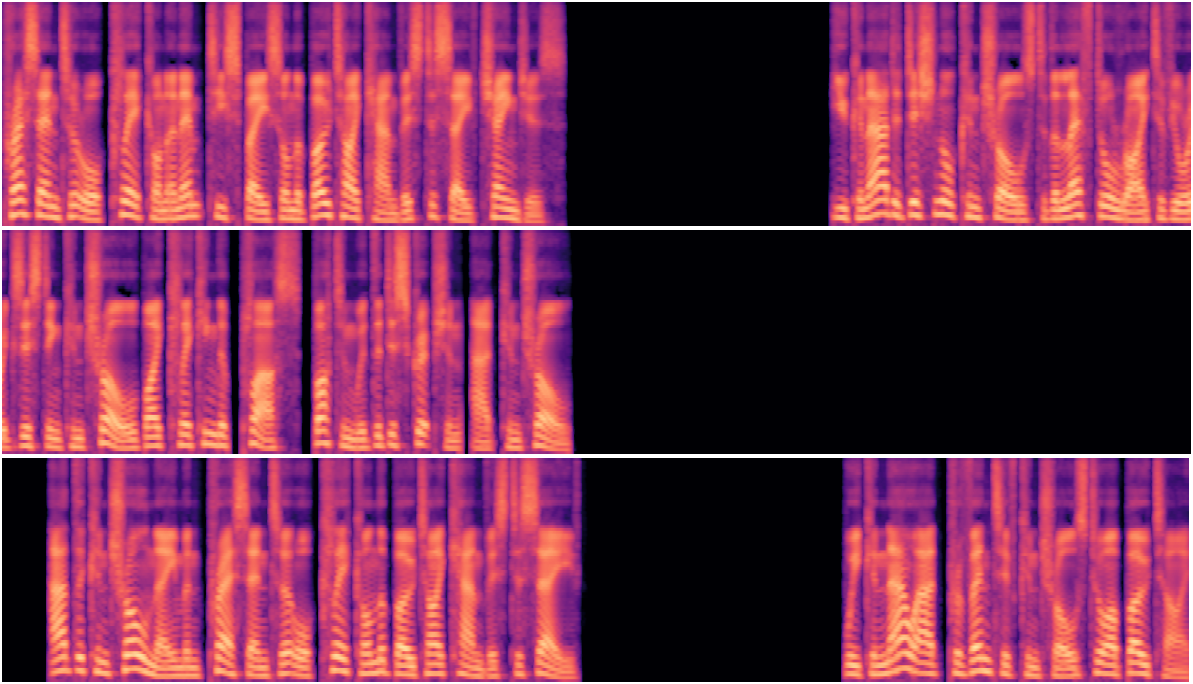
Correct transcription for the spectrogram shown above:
Press Enter or click on an empty space on the bowtie canvas to save changes. You can add additional controls to the left or right of your existing control by clicking the plus button with the description Add Control. Add the control name and press Enter or click on the bowtie canvas to save. We can now add preventive controls to our bowtie.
